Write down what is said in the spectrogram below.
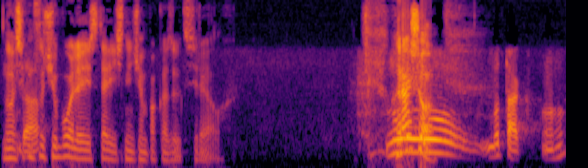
Но, во всяком да. случае, более историчный, чем показывают в сериалах. Ну, Хорошо. Вот так. Угу.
